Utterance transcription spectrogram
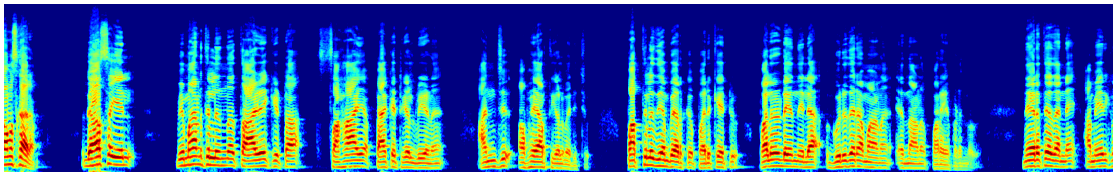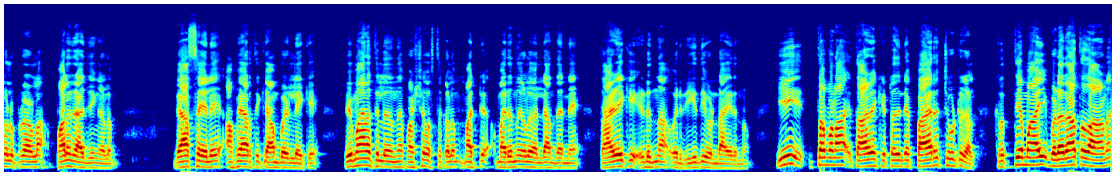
നമസ്കാരം. ഗാസയിൽ വിമാനത്തിൽ നിന്ന് താഴേക്കിട്ട സഹായ പാക്കറ്റുകൾ വീണ് അഞ്ച് അഭയാർത്ഥികൾ മരിച്ചു. പത്തിലധികം പേർക്ക് പരുക്കേറ്റു. പലരുടെയും നില ഗുരുതരമാണ് എന്നാണ് പറയപ്പെടുന്നത്. നേരത്തെ തന്നെ അമേരിക്ക ഉൾപ്പെടെയുള്ള പല രാജ്യങ്ങളും ഗാസയിലെ അഭയാർത്ഥി ക്യാമ്പുകളിലേക്ക് വിമാനത്തിൽ നിന്ന് ഭക്ഷ്യവസ്തുക്കളും മറ്റ് മരുന്നുകളും എല്ലാം തന്നെ താഴേക്ക് ഇടുന്ന ഒരു രീതി ഉണ്ടായിരുന്നു. ഈ ഇത്തവണ താഴേക്കിട്ടതിന്റെ പാരച്ചൂട്ടുകൾ കൃത്യമായി വിടരാത്തതാണ്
